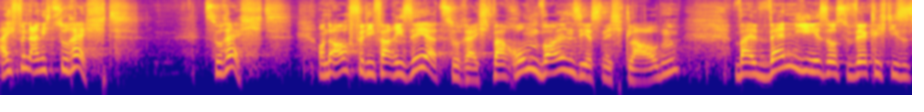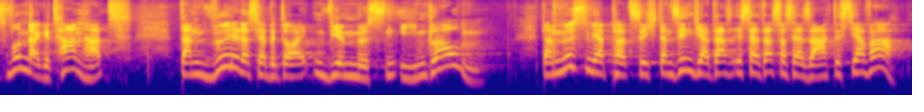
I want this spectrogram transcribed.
Ah, ich finde eigentlich zu Recht. Zu Recht. Und auch für die Pharisäer zu Recht. Warum wollen sie es nicht glauben? Weil wenn Jesus wirklich dieses Wunder getan hat, dann würde das ja bedeuten, wir müssen ihm glauben. Dann müssen wir plötzlich, dann sind ja das, ist ja das, was er sagt, ist ja wahr.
